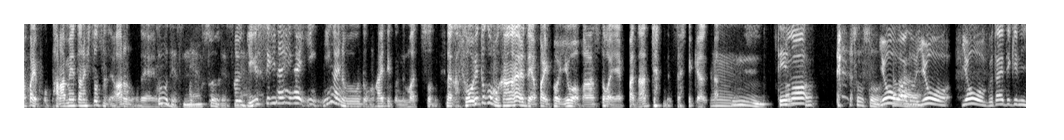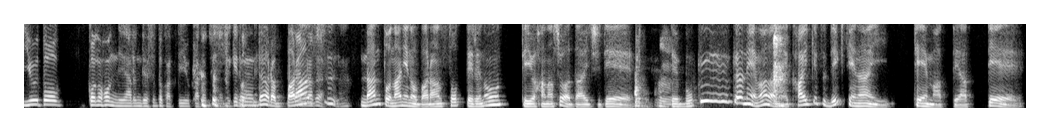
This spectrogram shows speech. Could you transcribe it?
っぱりこうパラメータの一つではあるので、そうですねそうですねそういう技術的な以外以外の部分とかも入ってくるんで、まあ、そう、なんかそういうところも考えると、やっぱりこう、要はバランスとかやっぱりなっちゃうんですよね。なんかう。うんん。で、そのそそうそう。要はだから。の要、要を具体的に言うと、この本になるんですとかっていう形もできるね。うんだからバランス、何と何のバランス取ってるのっていう話は大事で、うん。で、僕がね、まだね、解決できてないテーマってあって、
